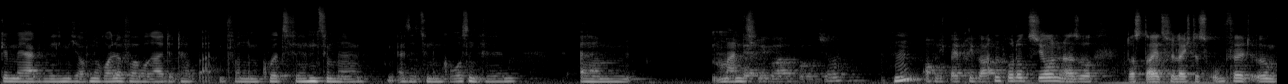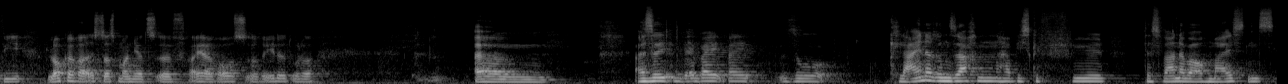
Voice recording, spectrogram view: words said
gemerkt, wie ich mich auf eine Rolle vorbereitet habe, von einem Kurzfilm zu einer, also zu einem großen Film. Ähm, manch, Bei privaten Produktionen? Hm? Auch nicht bei privaten Produktionen, also dass da jetzt vielleicht das Umfeld irgendwie lockerer ist, dass man jetzt äh, frei heraus äh, redet oder Ähm, also bei, bei so kleineren Sachen habe ich das Gefühl, das waren aber auch meistens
